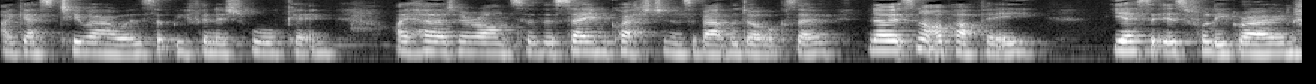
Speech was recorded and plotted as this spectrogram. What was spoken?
I guess, two hours that we finished walking, I heard her answer the same questions about the dog. So, no, it's not a puppy. Yes, it is fully grown.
